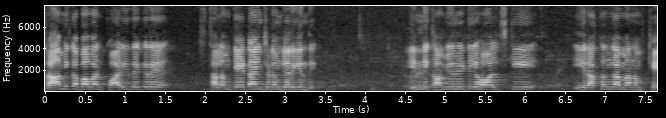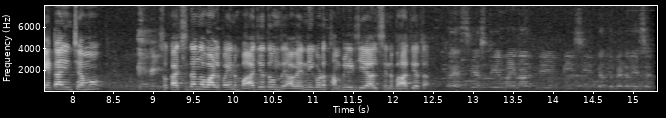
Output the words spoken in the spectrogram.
శ్రామిక భవన్ క్వారీ దగ్గరే స్థలం కేటాయించడం జరిగింది. ఇన్ని కమ్యూనిటీ హాల్స్కి ఈ రకంగా మనం కేటాయించాము. సో ఖచ్చితంగా వాళ్ళపైన బాధ్యత ఉంది. అవన్నీ కూడా కంప్లీట్ చేయాల్సిన బాధ్యత.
